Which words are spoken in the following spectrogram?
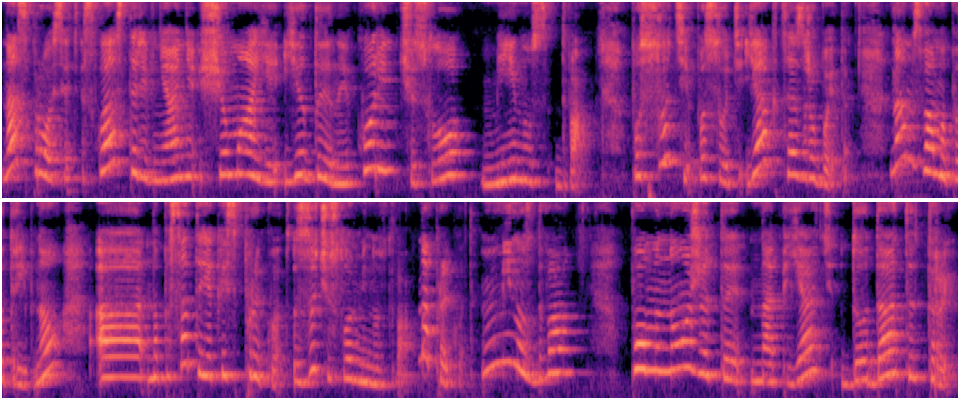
Нас просять скласти рівняння, що має єдиний корінь число мінус 2. По суті, по суті, як це зробити? Нам з вами потрібно а, написати якийсь приклад з числом мінус 2. Наприклад, мінус 2 помножити на 5 додати 3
